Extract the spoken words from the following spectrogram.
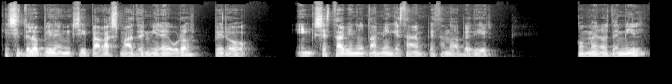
que sí te lo piden si pagas más de mil euros, pero se está viendo también que están empezando a pedir con menos de 1000.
